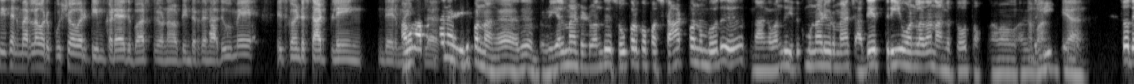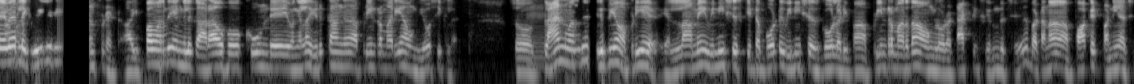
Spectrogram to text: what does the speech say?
சீசன் மாதிரிலாம் ஒரு புஷ் ஓவர் டீம் கிடையாது பார்சலோனா அப்படின்றது. அதுவுமே it's going to start playing there அவங்க இது பண்ணாங்க. அது ரியல் மேட்ரிட் வந்து சூப்பர் கோப்பா ஸ்டார்ட் பண்ணும்போது நாங்க வந்து இதுக்கு முன்னாடி ஒரு மேட்ச் அதே த்ரீ ஒன்ல தான் நாங்க தோத்தோம். League yeah. So they were. Like really confident இப்போ வந்து எங்களுக்கு அராஹோ கூண்டே இவங்க எல்லாம் இருக்காங்க அப்படின்ற மாதிரியே அவங்க யோசிக்கல. ஸோ. பிளான் வந்து திருப்பியும் அப்படியே எல்லாமே வினிஷியஸ் கிட்ட போட்டு வினிஷியஸ் கோல் அடிப்பான் அப்படின்ற மாதிரி தான் அவங்களோட டாக்டிக்ஸ் இருந்துச்சு. பட் ஆனா பாக்கெட் பண்ணியாச்சு.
